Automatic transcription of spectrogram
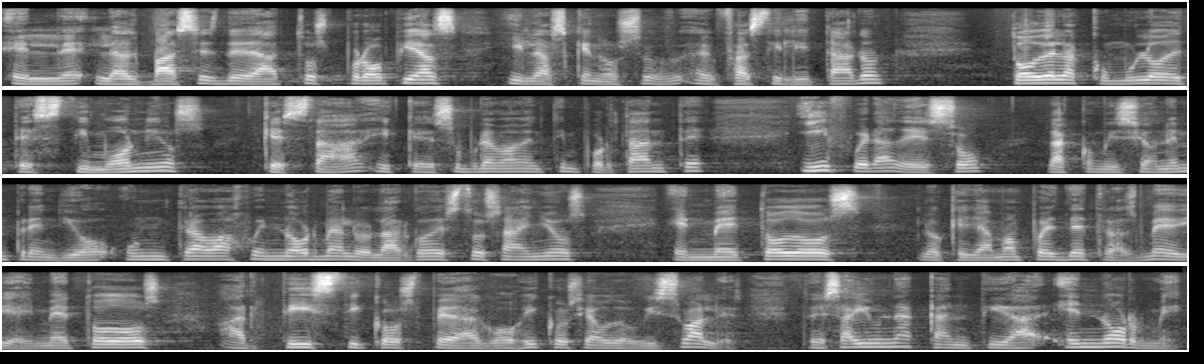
el, las bases de datos propias y las que nos eh, facilitaron, todo el acúmulo de testimonios que está y que es supremamente importante, y fuera de eso, la comisión emprendió un trabajo enorme a lo largo de estos años en métodos lo que llaman pues de transmedia y métodos artísticos, pedagógicos y audiovisuales. Entonces hay una cantidad enorme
